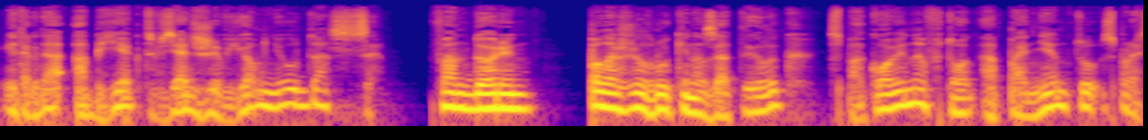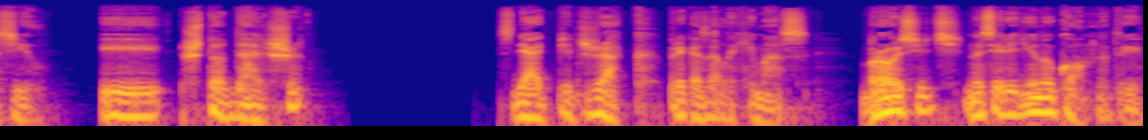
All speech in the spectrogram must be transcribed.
и тогда объект взять живьем не удастся. Фандорин положил руки на затылок, спокойно в тон оппоненту спросил. «И что дальше?» «Снять пиджак», — приказал Ахимас. «Бросить на середину комнаты».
